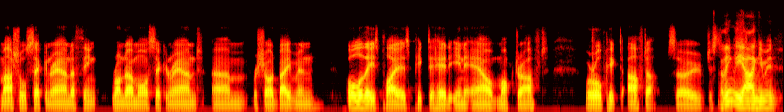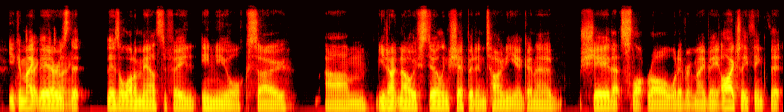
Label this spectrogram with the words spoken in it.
Marshall, second round, I think. Rondale Moore, second round. Um, Rashod Bateman. All of these players picked ahead in our mock draft were all picked after. So just. I think the argument you can make there is that there's a lot of mouths to feed in New York. So um, you don't know if Sterling Shepard and Toney are going to share that slot role, whatever it may be. I actually think that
